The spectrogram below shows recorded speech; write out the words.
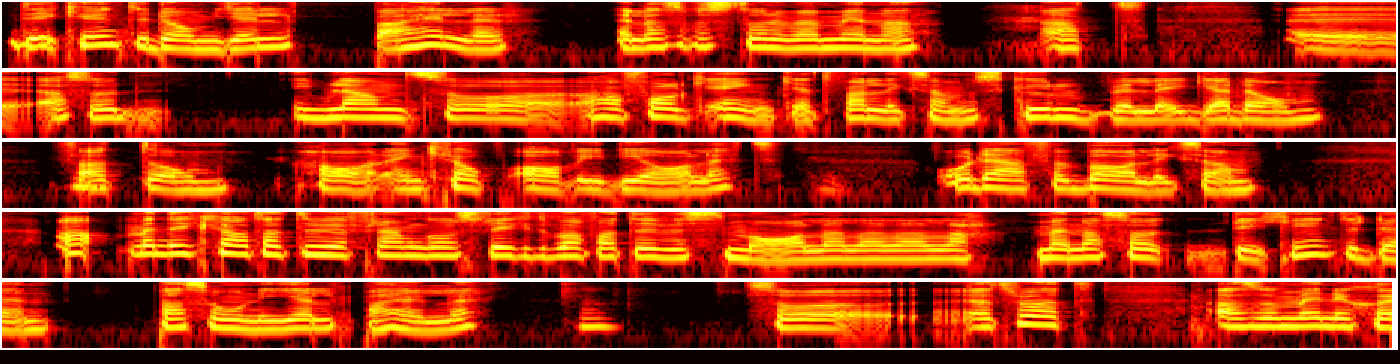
det kan ju inte de hjälpa heller. Eller så förstår ni vad jag menar? Att, eh, alltså, ibland så har folk enkelt för att liksom skuldbelägga dem för att de har en kropp av idealet. Och därför bara liksom, ja men det är klart att du är framgångsrik bara för att du är smal, lalala. Men alltså det kan ju inte den personen hjälpa heller. Så jag tror att alltså, människor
